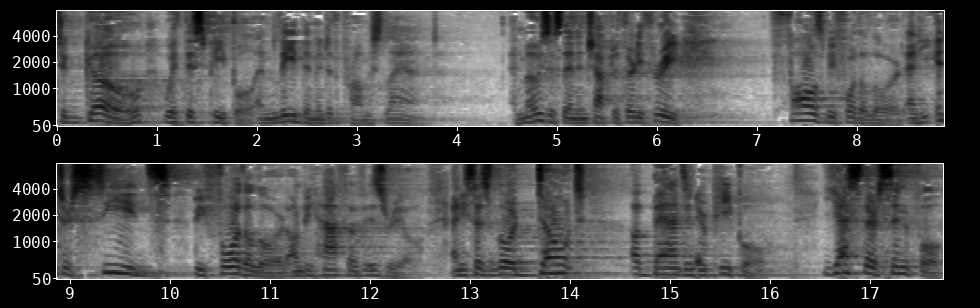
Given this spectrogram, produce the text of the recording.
to go with this people and lead them into the promised land. And Moses then in chapter 33 falls before the Lord and he intercedes before the Lord on behalf of Israel. And he says, Lord, don't abandon your people. Yes, they're sinful,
